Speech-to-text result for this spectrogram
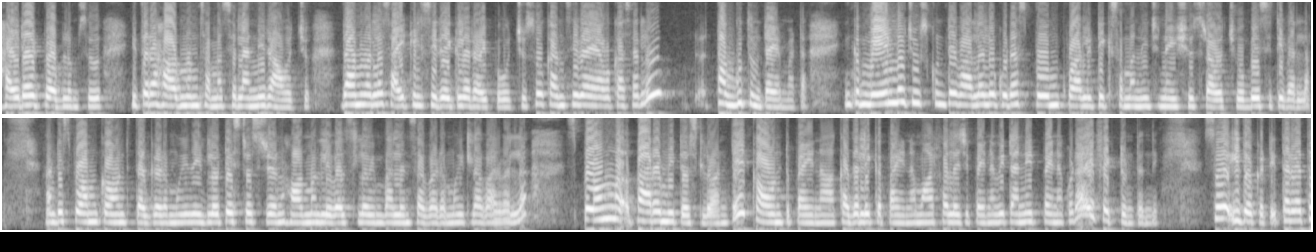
thyroid problems ఇతర హార్మోన్ సమస్యలు అన్నీ రావచ్చు. దానివల్ల సైకిల్స్ ఇరెగ్యులర్ అయిపోవచ్చు. సో కన్సీవ్ అయ్యే అవకాశాలు తగ్గుతుంటాయి అన్నమాట ఇంకా మేల్లో చూసుకుంటే వాళ్ళలో కూడా స్పోమ్ క్వాలిటీకి సంబంధించిన ఇష్యూస్ రావచ్చు ఒబేసిటీ వల్ల. అంటే స్పోమ్ కౌంట్ తగ్గడము దీంట్లో టెస్టోస్టిరాన్ హార్మోన్ లెవెల్స్లో ఇంబ్యాలెన్స్ అవ్వడము ఇట్లా వారి వల్ల స్పోమ్ పారామీటర్స్లో అంటే కౌంట్ పైన కదలిక పైన మార్ఫాలజీ పైన వీటన్నిటిపైన కూడా ఎఫెక్ట్ ఉంటుంది. సో ఇదొకటి. తర్వాత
